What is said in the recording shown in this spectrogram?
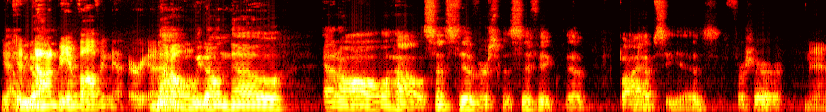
you Yeah, could don't- be involving that area. No, we don't know at all how sensitive or specific the biopsy is, for sure. Yeah.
